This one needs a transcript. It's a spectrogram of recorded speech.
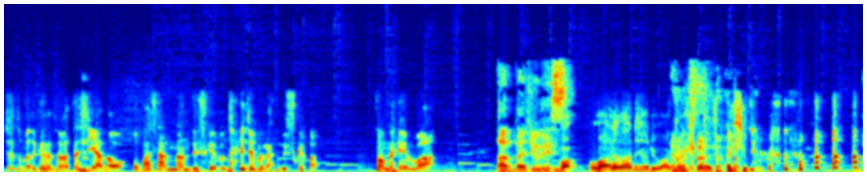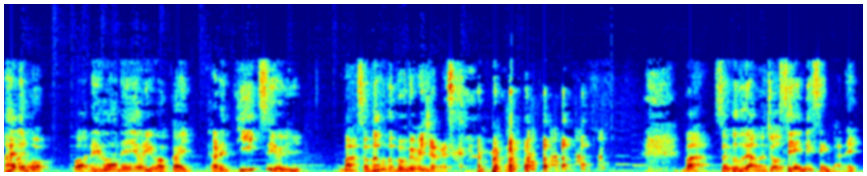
ちょっと待ってください。私、あの、おばさんなんですけど、大丈夫なんですか？その辺は。あ、大丈夫です。わ 我々より若いから大丈夫。あでも我々より若いあれ T2 よりまあそんなことどうでもいいじゃないですか。まあそういうことであの女性目線がね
